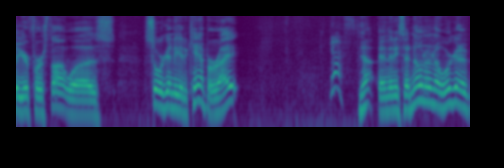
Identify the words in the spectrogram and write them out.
your first thought was, so we're gonna get a camper, right? Yes. yeah. And then he said, no, no, no, we're gonna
